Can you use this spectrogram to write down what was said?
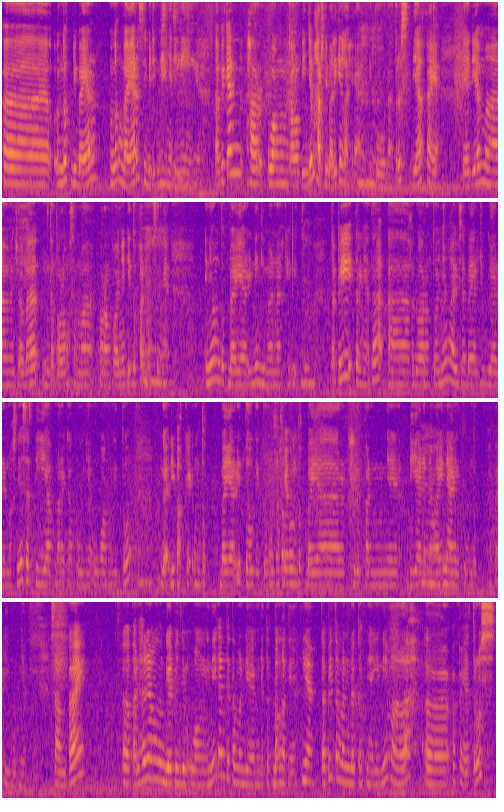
eh untuk dibayar untuk membayar si bidik misinya ini Iya. Tapi kan har uang kalau pinjam harus dibalikin lah ya Mhm. gitu nah terus dia kayak ya dia me- mencoba minta tolong sama orang tuanya gitu kan Mhm. maksudnya ini untuk bayar ini gimana kayak gitu Mm. tapi ternyata eh, kedua orang tuanya nggak bisa bayar juga dan maksudnya setiap mereka punya uang gitu nggak dipakai untuk bayar itu gitu Oh, dipakai untuk bayar kehidupannya dia dan yang Hmm. lainnya itu untuk apa ibunya sampai eh, padahal yang dia pinjam uang ini kan ke teman dia yang deket banget ya Iya. tapi teman dekatnya ini malah eh, apa ya terus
